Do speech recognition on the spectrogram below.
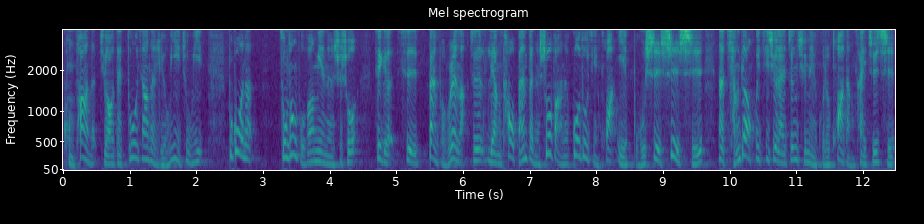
恐怕呢就要再多加的留意注意。不过呢。总统府方面呢是说，这个是半否认了，就是两套版本的说法呢过度简化也不是事实。那强调会继续来争取美国的跨党派支持。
